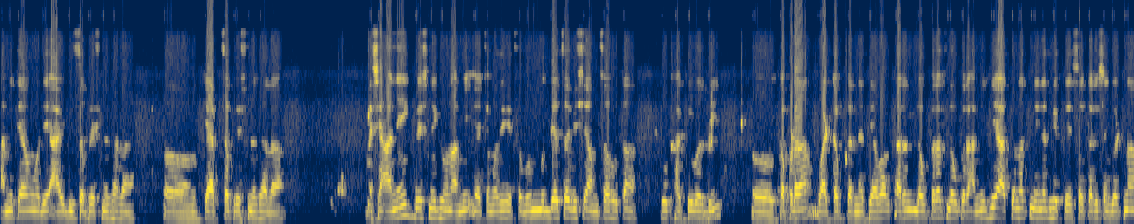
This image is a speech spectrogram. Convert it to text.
आम्ही त्यामध्ये आय डीचा प्रश्न झाला कॅबचा प्रश्न झाला असे अनेक प्रश्न घेऊन आम्ही याच्यामध्ये घेतलो मुद्द्याचा विषय आमचा होता तो खाकीवरती कपडा वाटप करण्यात यावा. कारण लवकरात लवकर आम्ही जे आतोनात मेहनत घेतले सहकारी संघटना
